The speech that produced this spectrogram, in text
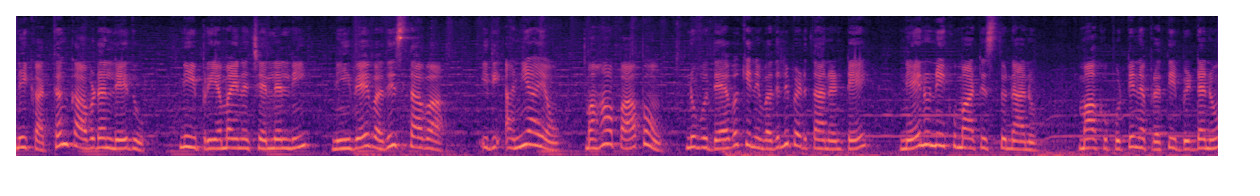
నీకర్థం కావడం లేదు. నీ ప్రియమైన చెల్లెల్ని నీవే వధిస్తావా? ఇది అన్యాయం మహాపాపం. నువ్వు దేవకిని వదిలిపెడతానంటే నేను నీకు మాటిస్తున్నాను. మాకు పుట్టిన ప్రతి బిడ్డను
